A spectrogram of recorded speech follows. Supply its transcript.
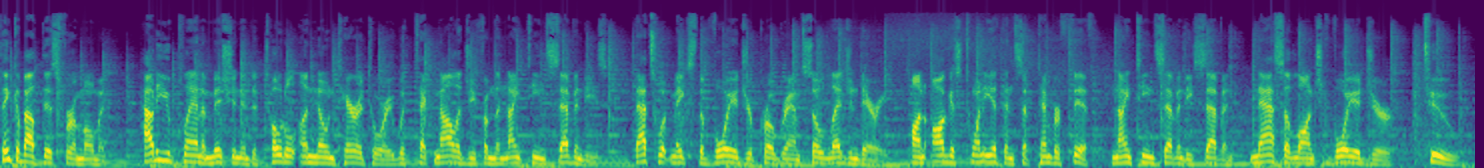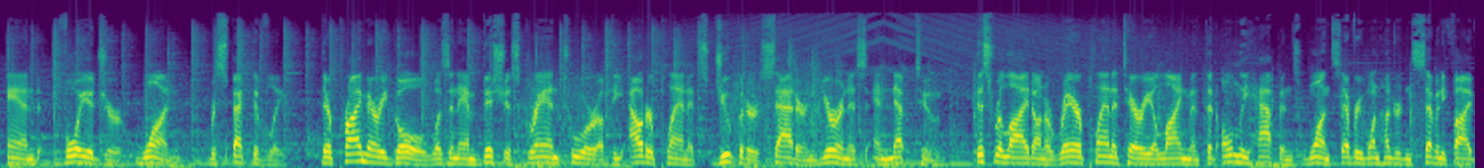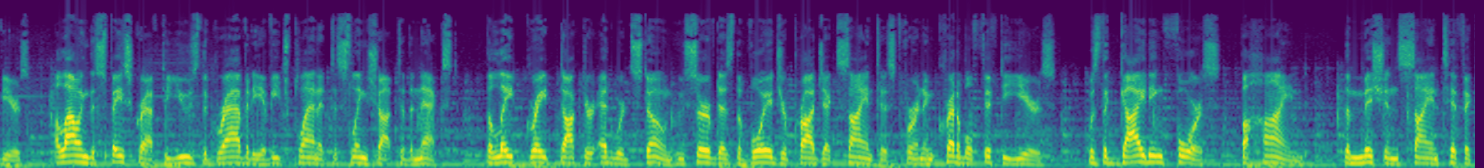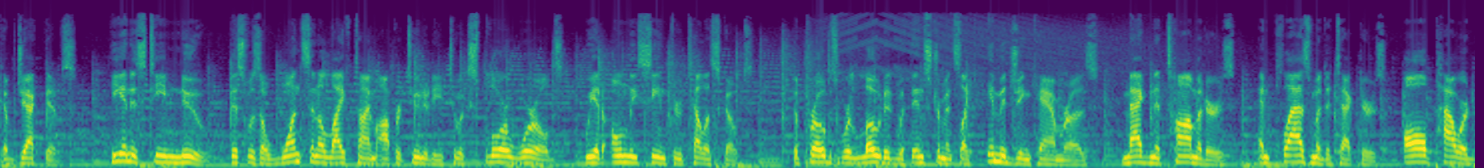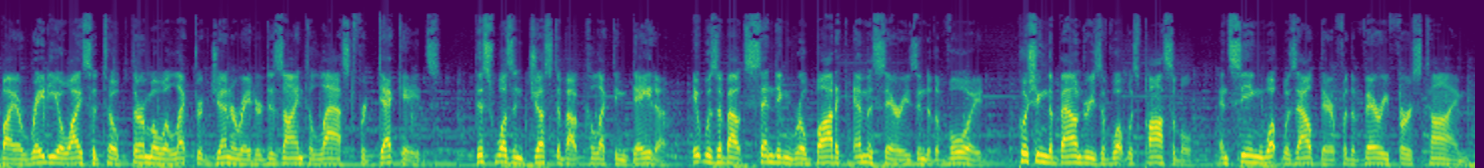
Think about this for a moment. How do you plan a mission into total unknown territory with technology from the 1970s? That's what makes the Voyager program so legendary. On August 20th and September 5th, 1977, NASA launched Voyager 2 and Voyager 1, respectively. Their primary goal was an ambitious grand tour of the outer planets Jupiter, Saturn, Uranus and Neptune. This relied on a rare planetary alignment that only happens once every 175 years, allowing the spacecraft to use the gravity of each planet to slingshot to the next. The late great Dr. Edward Stone, who served as the Voyager project scientist for an incredible 50 years, was the guiding force behind the mission's scientific objectives. He and his team knew this was a once-in-a-lifetime opportunity to explore worlds we had only seen through telescopes. The probes were loaded with instruments like imaging cameras, magnetometers, and plasma detectors, all powered by a radioisotope thermoelectric generator designed to last for decades. This wasn't just about collecting data, it was about sending robotic emissaries into the void, pushing the boundaries of what was possible, and seeing what was out there for the very first time.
